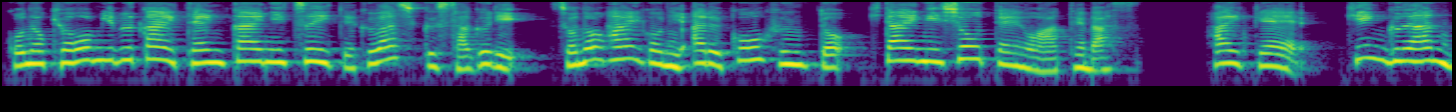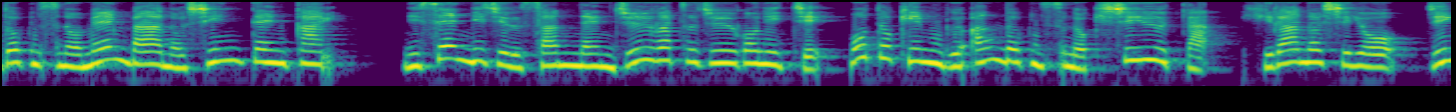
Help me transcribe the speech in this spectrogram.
この興味深い展開について詳しく探り、その背後にある興奮と期待に焦点を当てます。背景、キングプスのメンバーの新展開。2023年10月15日、元キングプスの岸優太、平野志陽、神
